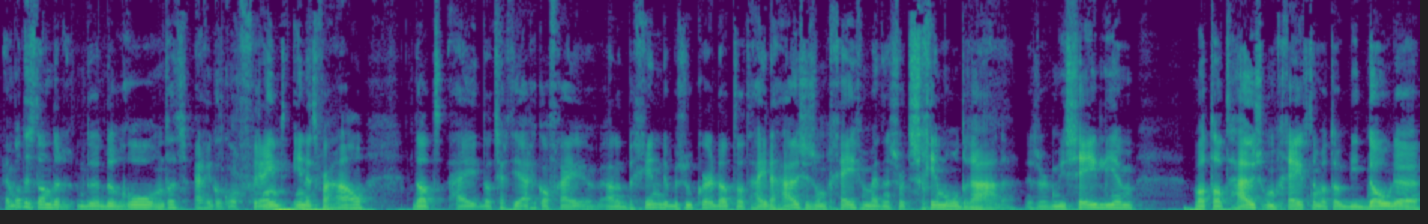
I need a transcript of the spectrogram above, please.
En wat is dan de, de, de rol, want dat is eigenlijk ook wel vreemd in het verhaal, dat hij, dat zegt hij eigenlijk al vrij aan het begin, de bezoeker, dat dat hele huis is omgeven met een soort schimmeldraden. Een soort mycelium wat dat huis omgeeft en wat ook die dode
